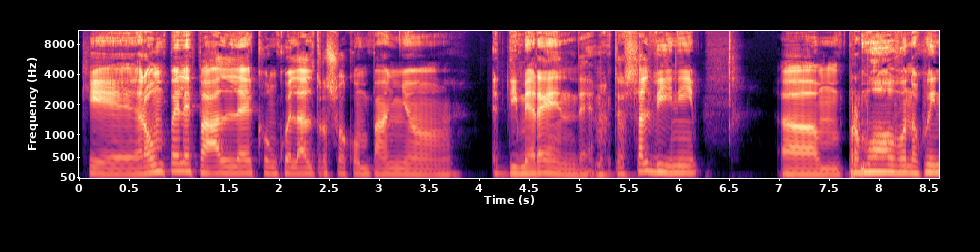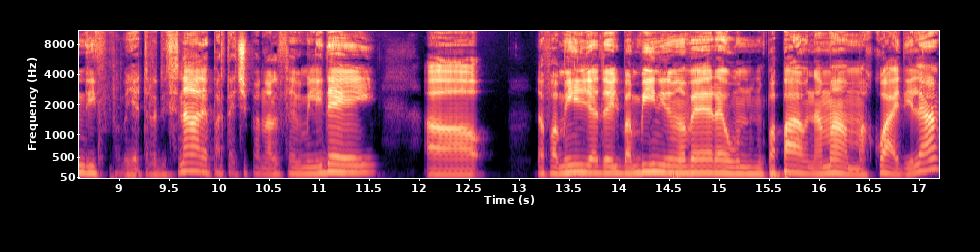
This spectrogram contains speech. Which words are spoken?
che rompe le palle con quell'altro suo compagno di merende, Matteo Salvini, um, promuovono quindi famiglia tradizionale, partecipano al Family Day, uh, la famiglia dei bambini devono avere un papà e una mamma qua e di là,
